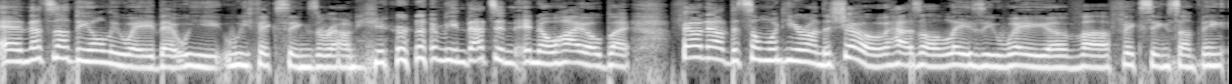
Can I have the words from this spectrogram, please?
and that's not the only way that we we fix things around here. I mean, that's in in Ohio, but found out that someone here on the show has a lazy way of uh, fixing something.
